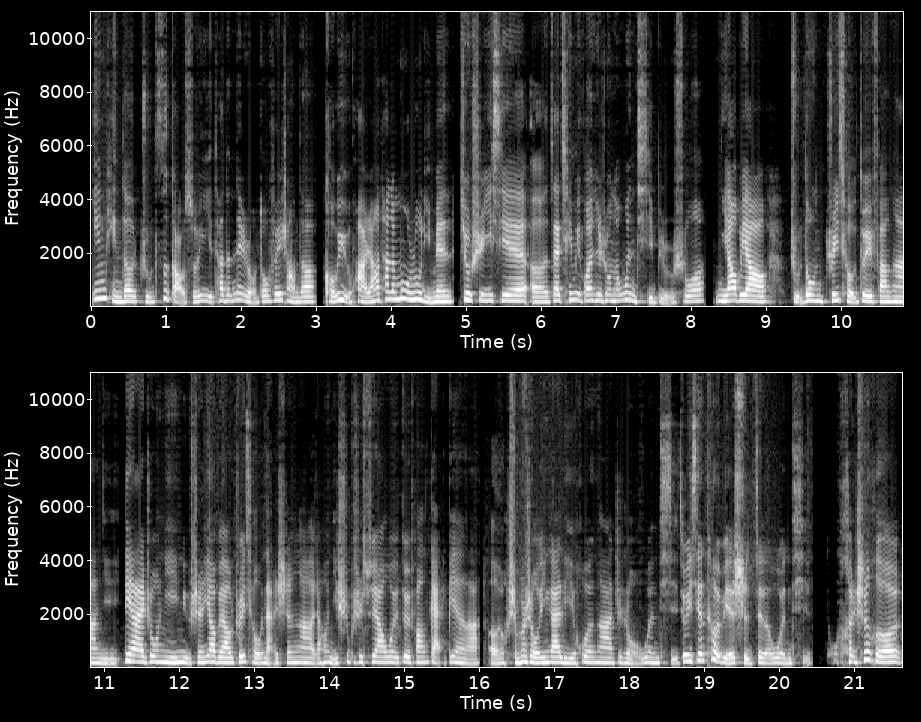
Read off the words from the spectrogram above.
音频的逐字稿，所以它的内容都非常的口语化。然后它的目录里面就是一些呃，在亲密关系中的问题，比如说你要不要主动追求对方啊？你恋爱中你女生要不要追求男生啊？然后你是不是需要为对方改变啊？呃，什么时候应该离婚啊？这种问题，就一些特别实际的问题，很适合。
